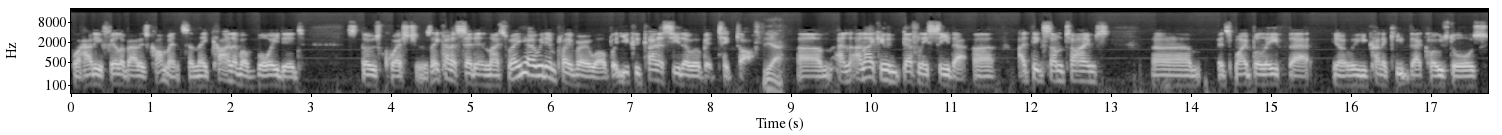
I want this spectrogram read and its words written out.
"Well, how do you feel about his comments?" And they kind of avoided those questions. They kind of said it in a nice way. Yeah, we didn't play very well, but you could kind of see they were a bit ticked off. yeah, um, and and I can definitely see that. Uh, I think sometimes um, it's my belief that you know you kind of keep that closed doors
